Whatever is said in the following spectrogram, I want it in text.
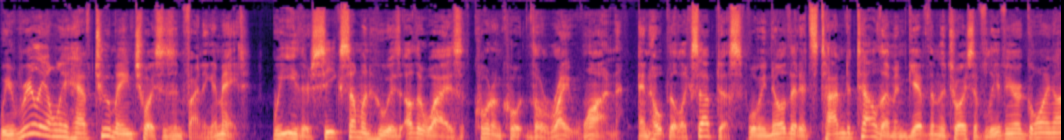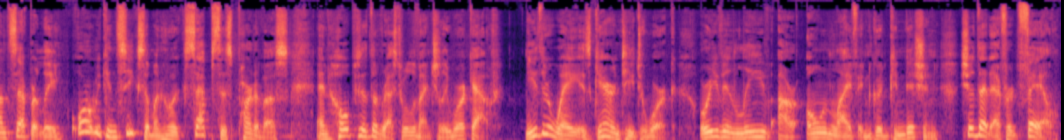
We really only have two main choices in finding a mate. We either seek someone who is otherwise, quote unquote, the right one, and hope they'll accept us when we know that it's time to tell them and give them the choice of leaving or going on separately, or we can seek someone who accepts this part of us and hopes that the rest will eventually work out. Neither way is guaranteed to work, or even leave our own life in good condition should that effort fail.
